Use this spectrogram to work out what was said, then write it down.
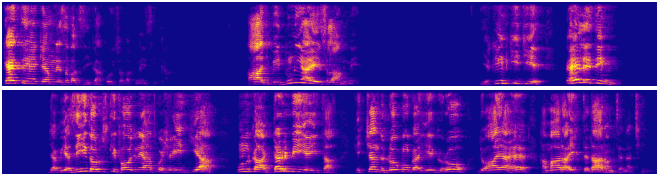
کہتے ہیں کہ ہم نے سبق سیکھا، کوئی سبق نہیں سیکھا۔ آج بھی دنیا اسلام میں، یقین کیجیے، پہلے دن جب یزید اور اس کی فوج نے آپ کو شہید کیا، ان کا ڈر بھی یہی تھا۔ کہ چند لوگوں کا یہ گروہ جو آیا ہے، ہمارا اقتدار ہم سے نہ چھین لے۔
